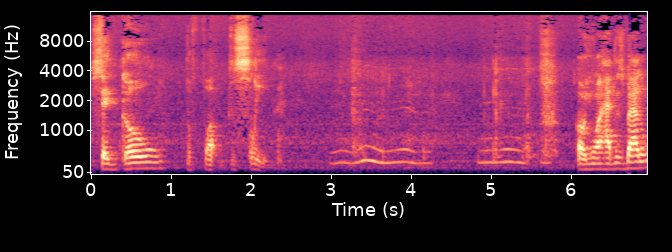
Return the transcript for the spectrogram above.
Say Go the fuck to sleep. Oh, you want to have this battle?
